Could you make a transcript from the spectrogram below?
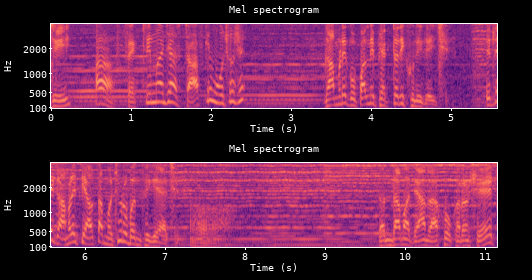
જી. આ ફેક્ટરીમાં જ્યાં સ્ટાફ કેમ ઓછો છે? ગામડે ગોપાલની ફેક્ટરી ખુલી ગઈ છે. એટલે ગામડેથી આવતા મજૂરો બંધ થઈ ગયા છે. ધંધામાં ધ્યાન રાખો કરણ શેઠ.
